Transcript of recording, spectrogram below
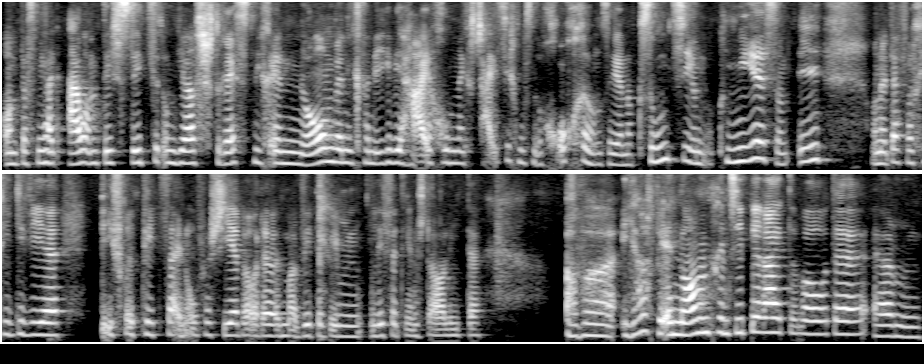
und dass wir halt auch am Tisch sitzen und ja, es stresst mich enorm, wenn ich dann irgendwie heimkomme und denke, scheiße, ich muss noch kochen und so ja noch gesund sein und noch Gemüse und äh, und nicht einfach irgendwie Tiefkühlpizza in den Ofen schieben oder mal wieder beim Lieferdienst anrufen. Aber ja, ich bin enorm im Prinzip bereit geworden. Ähm,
